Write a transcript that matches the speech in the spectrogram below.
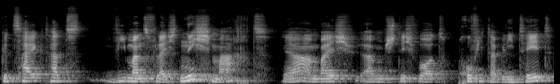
gezeigt hat, wie man es vielleicht nicht macht, ja, am, Beispiel, am Stichwort Profitabilität,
